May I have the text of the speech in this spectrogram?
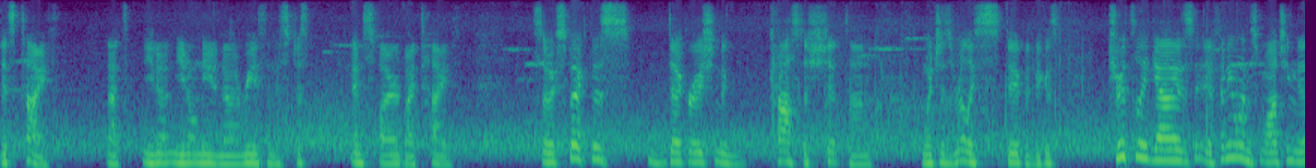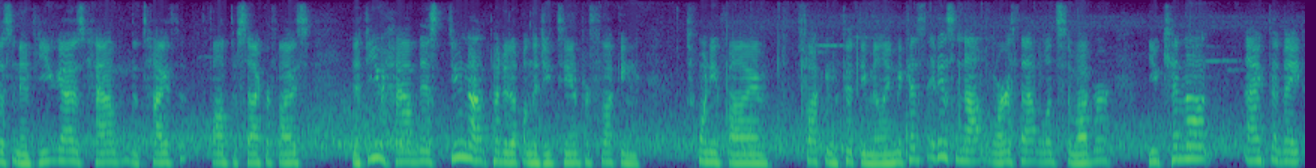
it's Tyth. That's you don't you don't need another reason. It's just inspired by Tyth. So expect this decoration to cost a shit ton, which is really stupid because truthfully guys, if anyone's watching this and if you guys have the Tyth Font of Sacrifice, if you have this, do not put it up on the GTN for fucking 25, fucking 50 million because it is not worth that whatsoever. You cannot activate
